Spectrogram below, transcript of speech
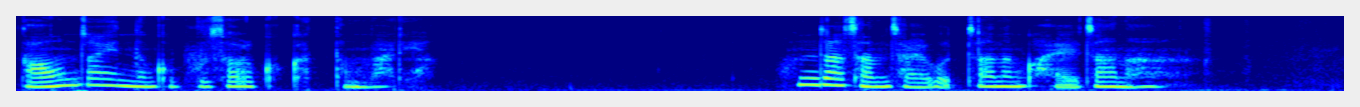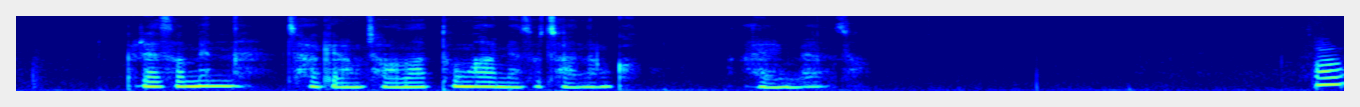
나 혼자 있는 거 무서울 것 같단 말이야. 혼자 잠 잘 못 자는 거 알잖아. 그래서 맨날 자기랑 전화 통화하면서 자는 거 알면서. 응?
